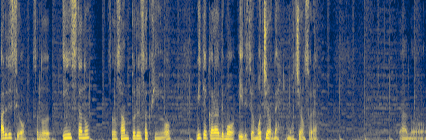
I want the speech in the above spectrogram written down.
あれですよ、その、インスタの、そのサンプル作品を見てからでもいいですよ。もちろんね、もちろんそれは。あの、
